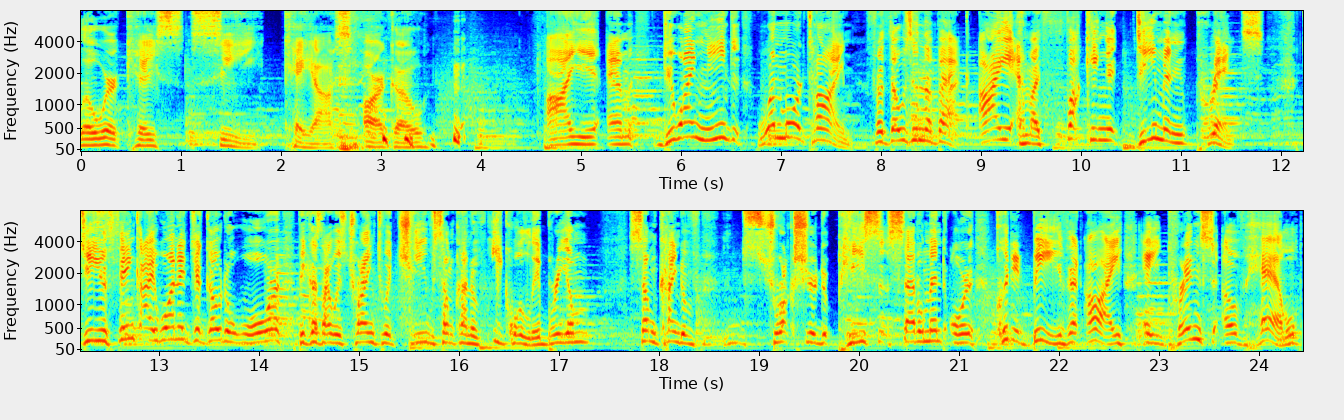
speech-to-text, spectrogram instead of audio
Lowercase c chaos, Argo. I am. Do I need one more time for those in the back? I am a fucking demon prince. Do you think I wanted to go to war because I was trying to achieve some kind of equilibrium? Some kind of structured peace settlement? Or could it be that I, a prince of hell,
